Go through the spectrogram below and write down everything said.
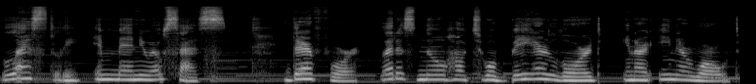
Lastly, Emmanuel says, Therefore, let us know how to obey our Lord in our inner world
